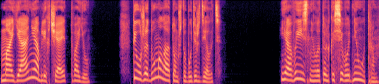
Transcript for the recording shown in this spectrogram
Моя не облегчает твою. Ты уже думала о том, что будешь делать? Я выяснила только сегодня утром.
